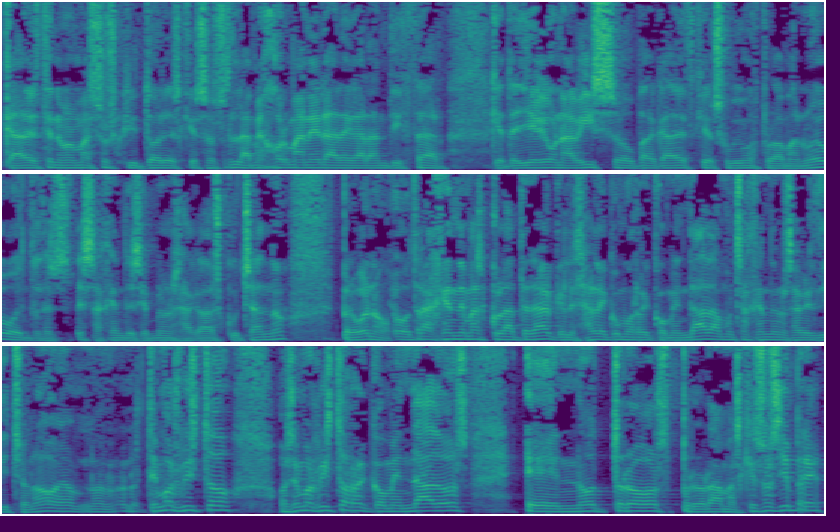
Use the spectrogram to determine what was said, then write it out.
cada vez tenemos más suscriptores, que eso es la mejor manera de garantizar que te llegue un aviso para cada vez que subimos programa nuevo. Entonces esa gente siempre nos acaba escuchando. Pero bueno, otra gente más colateral que le sale como recomendada. Mucha gente nos habéis dicho, no, no, te hemos visto, os hemos visto recomendados en otros programas. Que eso siempre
